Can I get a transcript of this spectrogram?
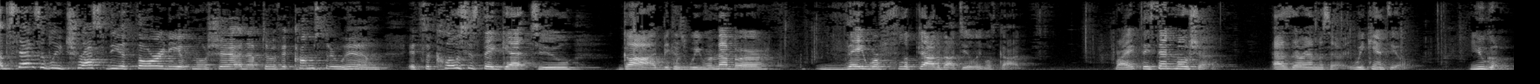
ostensibly trust the authority of Moshe enough to, if it comes through him, it's the closest they get to God because we remember they were flipped out about dealing with God. Right? They sent Moshe as their emissary. We can't deal. You go.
